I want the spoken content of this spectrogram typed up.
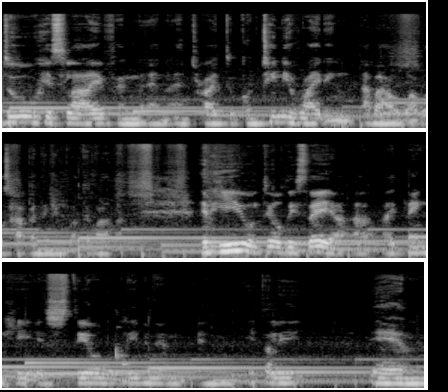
do his life and, and, and try to continue writing about what was happening in Guatemala. And he, until this day, I, I think he is still living in, in Italy. And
